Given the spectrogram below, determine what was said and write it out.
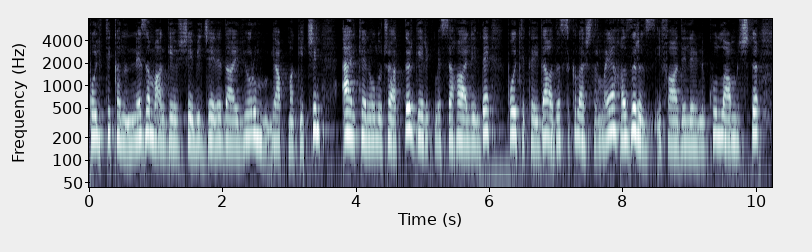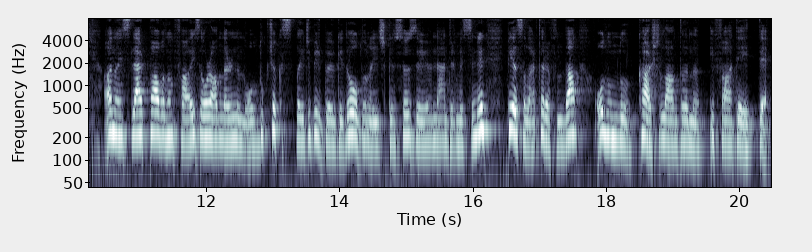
politikanın ne zaman gevşeyebileceğine dair yorum yapmak için erken olacaktır. Gerekmesi halinde politikayı daha da sıkılaştırmaya hazırız ifadelerini kullanmıştı. Analistler Powell'ın faiz oranlarının oldukça kısıtlayıcı bir bölgede olduğuna ilişkin sözle yönlendirmesinin piyasalar tarafından olumlu karşılandığını ifade etti.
